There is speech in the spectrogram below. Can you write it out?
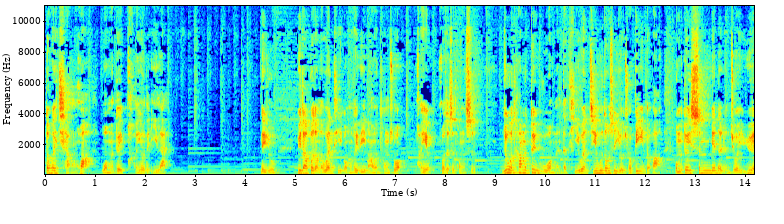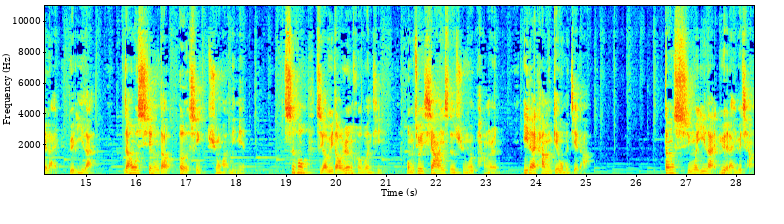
都会强化我们对朋友的依赖。例如，遇到不懂的问题，我们会立马问同桌、朋友或者是同事。如果他们对我们的提问几乎都是有求必应的话，我们对身边的人就会越来越依赖，然后陷入到恶性循环里面。事后，只要遇到任何问题，我们就会下意识的询问旁人，依赖他们给我们解答。当行为依赖越来越强，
